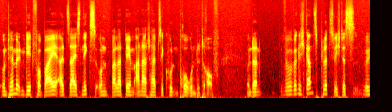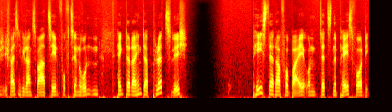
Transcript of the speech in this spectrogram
Und Hamilton geht vorbei, als sei es nix und ballert dem anderthalb Sekunden pro Runde drauf. Und dann wirklich ganz plötzlich, das, ich weiß nicht wie lang es war, 10, 15 Runden, hängt er dahinter plötzlich, paced er da vorbei und setzt eine Pace vor, die,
